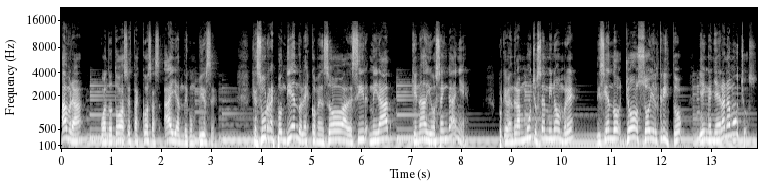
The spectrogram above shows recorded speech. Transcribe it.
habrá cuando todas estas cosas hayan de cumplirse? Jesús respondiéndoles comenzó a decir, mirad que nadie os engañe, porque vendrán muchos en mi nombre diciendo, yo soy el Cristo, y engañarán a muchos.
